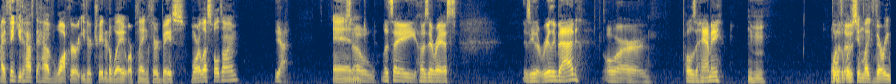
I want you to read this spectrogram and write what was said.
I think you'd have to have Walker either traded away or playing third base more or less full time. Yeah. And so let's say Jose Reyes is either really bad or pulls a hammy. Mm-hmm. Both of of which those. seem like very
